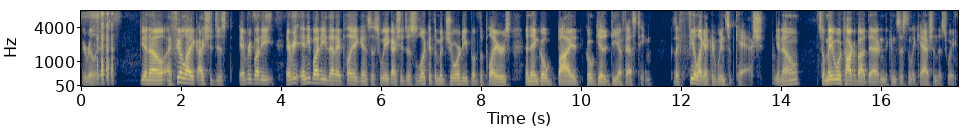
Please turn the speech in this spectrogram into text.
It really is. you know, I feel like I should just everybody every anybody that I play against this week, I should just look at the majority of the players and then go buy it, go get a DFS team because I feel like I could win some cash. You know, so maybe we'll talk about that and consistently cash in this week.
